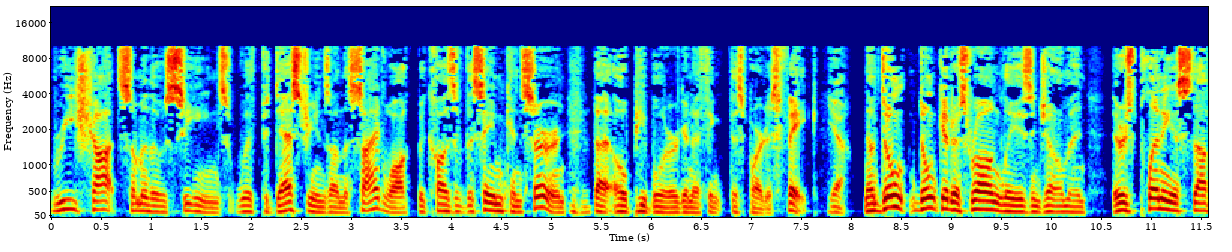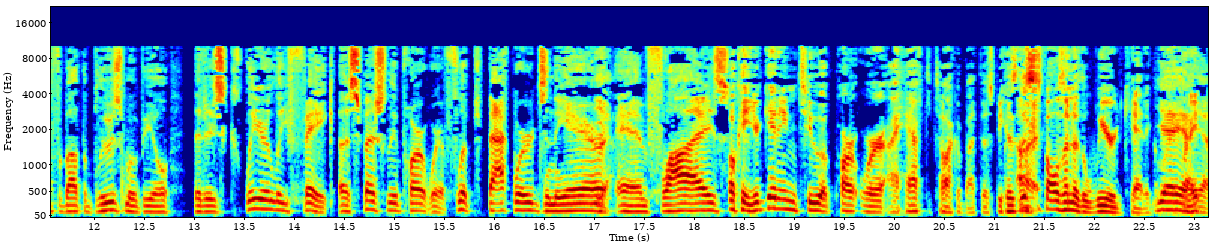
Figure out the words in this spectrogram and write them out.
reshot some of those scenes with pedestrians on the sidewalk because of the same concern mm-hmm. that, oh, people are going to think this part is fake. Yeah. Now, don't don't get us wrong, ladies and gentlemen. There's plenty of stuff about the Bluesmobile that is clearly fake, especially the part where it flips backwards in the air Yeah. and flies. Okay, you're getting to a part where I have to talk about this because this right. falls under the weird category. Yeah, yeah, right? yeah.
